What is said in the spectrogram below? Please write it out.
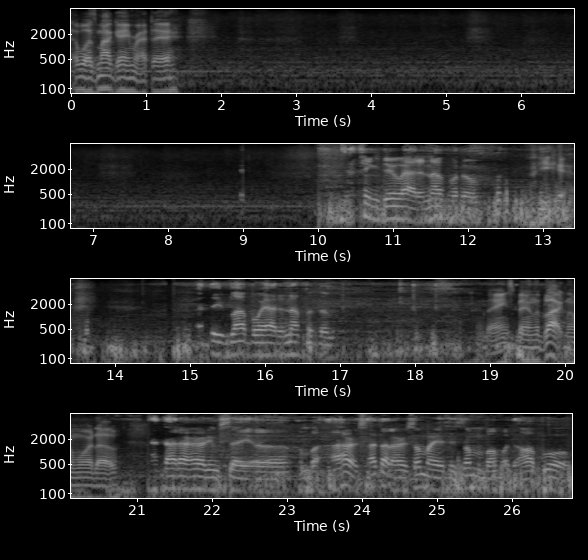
that was my game right there. I think dude had enough of them. yeah. I think Blood Boy had enough of them. They ain't spinning the block no more though. I thought I heard him say, uh, about- I heard, I thought I heard somebody say something about, about to hop bull.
